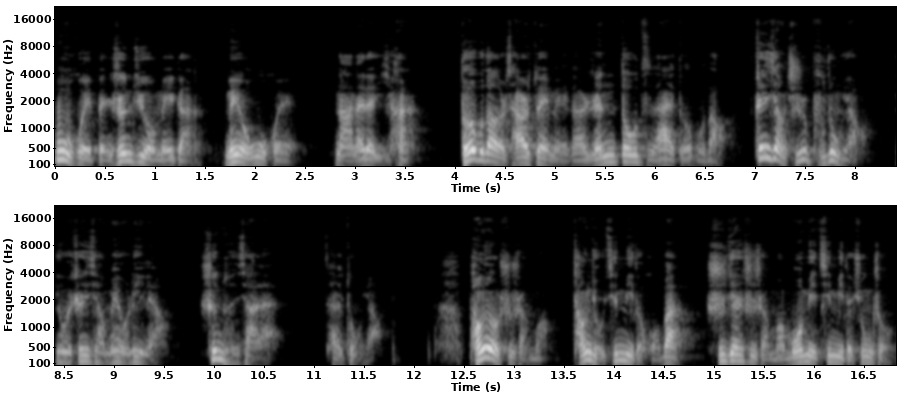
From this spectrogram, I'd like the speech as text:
误会本身具有美感，没有误会哪来的遗憾？得不到的才是最美的，人都只爱得不到。真相其实不重要，因为真相没有力量，生存下来才重要。朋友是什么？长久亲密的伙伴。时间是什么？磨灭亲密的凶手。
